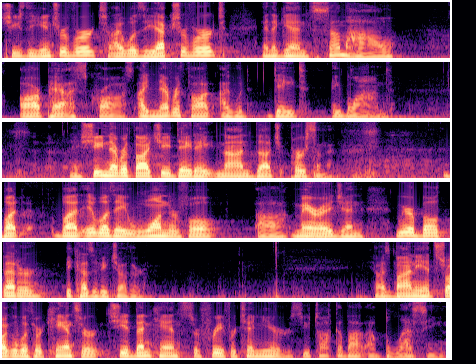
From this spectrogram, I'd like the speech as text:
She's the introvert, I was the extrovert. And again, somehow our paths crossed. I never thought I would date a blonde. And she never thought she'd date a non Dutch person. But, but it was a wonderful uh, marriage, and we were both better because of each other. As Bonnie had struggled with her cancer, she had been cancer free for 10 years. You talk about a blessing,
